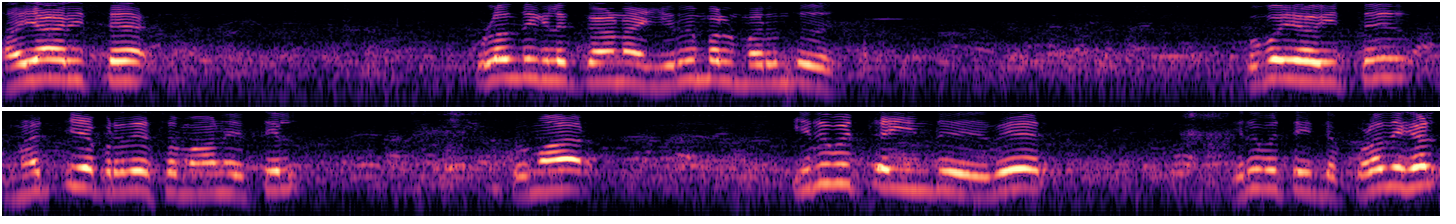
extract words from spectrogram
தயாரித்த குழந்தைகளுக்கான இருமல் மருந்து உபயோகித்து மத்திய பிரதேச மாநிலத்தில் சுமார் இருபத்தைந்து பேர் இருபத்தைந்து குழந்தைகள்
